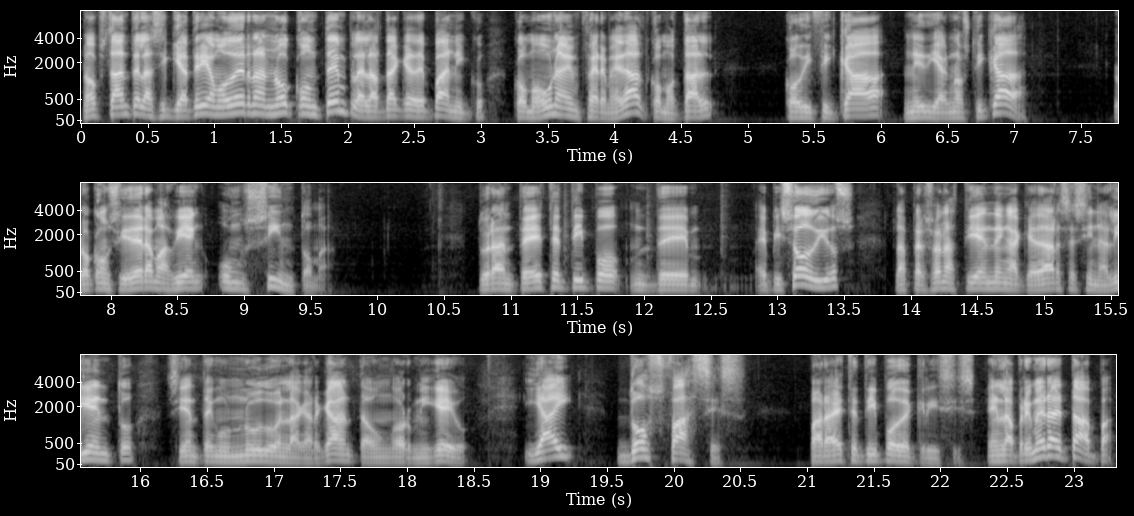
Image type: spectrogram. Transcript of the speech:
No obstante, la psiquiatría moderna no contempla el ataque de pánico como una enfermedad como tal, codificada ni diagnosticada. Lo considera más bien un síntoma. Durante este tipo de episodios, las personas tienden a quedarse sin aliento, sienten un nudo en la garganta, un hormigueo. Y hay dos fases para este tipo de crisis. En la primera etapa,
